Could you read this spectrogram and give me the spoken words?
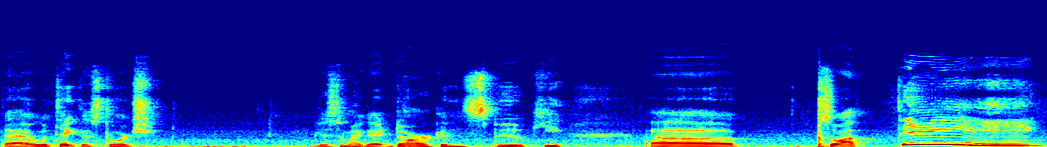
that we'll take this torch. Just make it dark and spooky. Uh, so I think,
